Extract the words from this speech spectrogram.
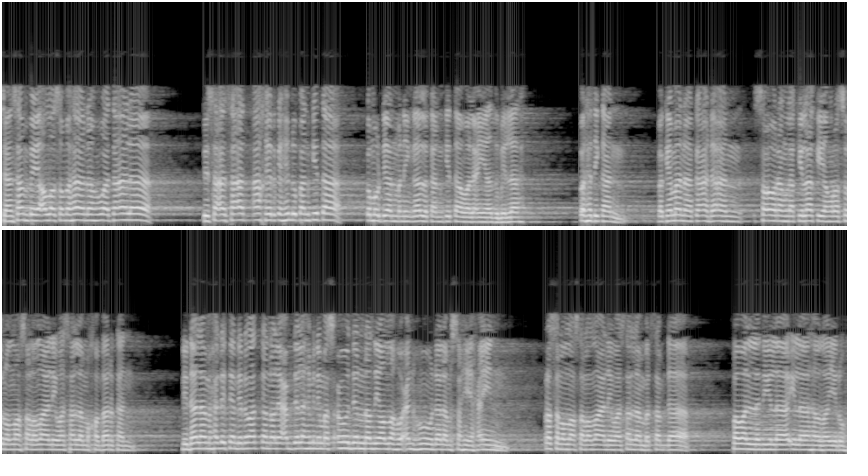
Jangan sampai Allah Subhanahu wa taala di saat-saat akhir kehidupan kita kemudian meninggalkan kita wal billah. Perhatikan bagaimana keadaan seorang laki-laki yang Rasulullah sallallahu alaihi wasallam khabarkan di dalam hadis yang diriwayatkan oleh Abdullah bin Mas'ud radhiyallahu anhu dalam sahihain Rasulullah sallallahu alaihi wasallam bersabda fa walladzi la ilaha ghairuh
